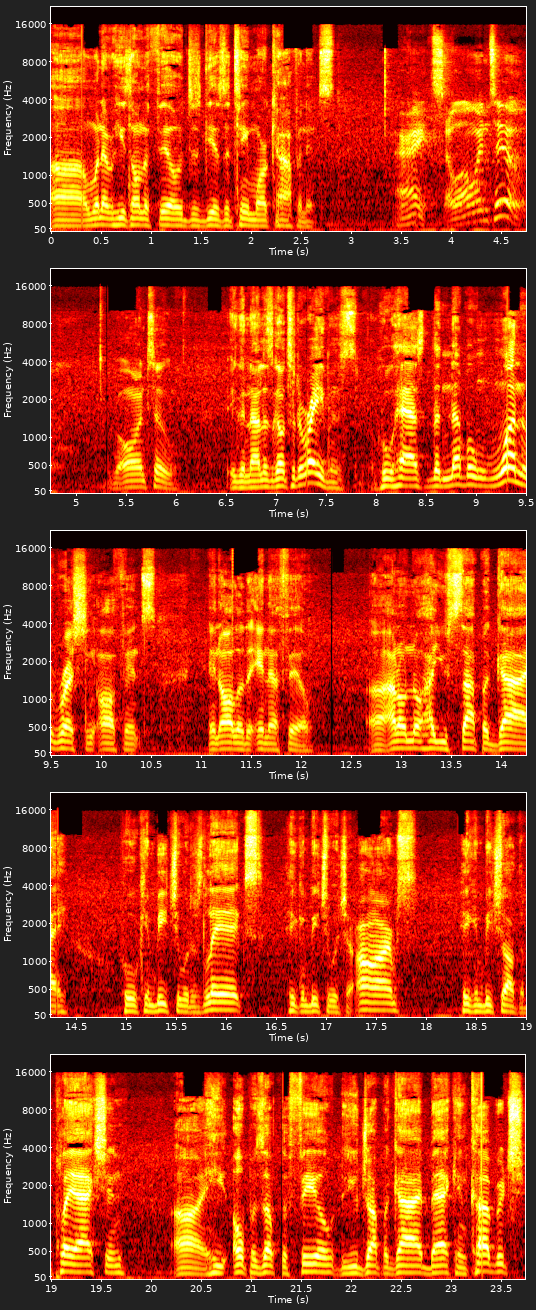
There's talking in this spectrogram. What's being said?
Uh, whenever he's on the field, it just gives the team more confidence. All right, so 0 and 2. We're on two. Now let's go to the Ravens, who has the number one rushing offense in all of the NFL. Uh, I don't know how you stop a guy who can beat you with his legs. He can beat you with your arms. He can beat you off the play action. Uh, he opens up the field. Do you drop a guy back in coverage?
